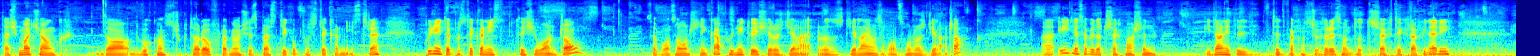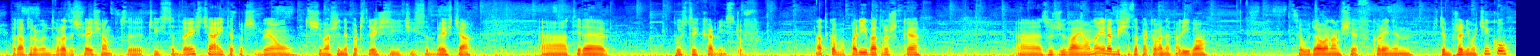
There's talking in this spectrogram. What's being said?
taśmociąg do dwóch konstruktorów, robią się z plastiku puste karnistry. Później te puste karnistry tutaj się łączą za pomocą łącznika, później tutaj się rozdziela, rozdzielają za pomocą rozdzielacza e, i idzie sobie do trzech maszyn. Idealnie te, te dwa konstruktory są do trzech tych rafinerii, tamte robią 2 razy 60 y, czyli 120 i te potrzebują trzy maszyny po 40 czyli 120 e, tyle pustych karnistrów. Dodatkowo paliwa troszkę e, zużywają, no i robi się zapakowane paliwo, co udało nam się w kolejnym, w tym poprzednim odcinku.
